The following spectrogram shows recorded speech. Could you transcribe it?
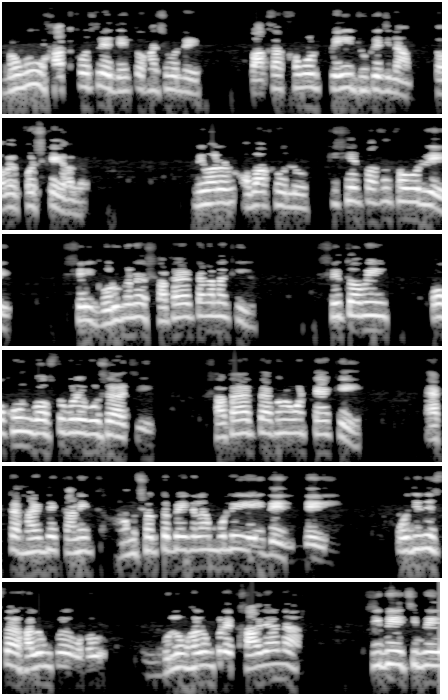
নবু হাত কষলে যেত হাসি বলে পাকা খবর পেয়েই ঢুকেছিলাম, তবে ফসকে গেল। নিবারণ অবাক হলো কিসের পাকা খবর রে? সেই গরু কেনার সাত হাজার টাকা নাকি? সে তো আমি কখন গস্ত করে বসে আছি। সাত হাজার তো এখন আমার ট্যাঁকে। একটা হাঁড়িতে কানিক আমসত্ব পেয়ে গেলাম বলেই এই দেরি। ওই জিনিস তো আর হালুম করে হুলুম হালুম করে খাওয়া যায় না। চিবিয়ে চিবিয়ে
